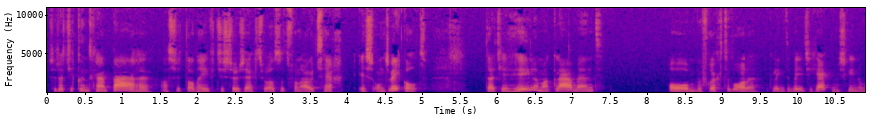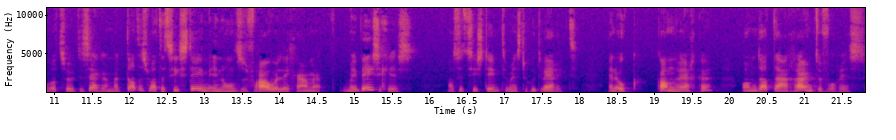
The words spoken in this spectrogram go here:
zodat je kunt gaan paren. Als je het dan eventjes zo zegt, zoals het van oudsher is ontwikkeld. Dat je helemaal klaar bent om bevrucht te worden. Klinkt een beetje gek misschien om dat zo te zeggen. Maar dat is wat het systeem in onze vrouwenlichamen mee bezig is. Als het systeem tenminste goed werkt. En ook kan werken, omdat daar ruimte voor is.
